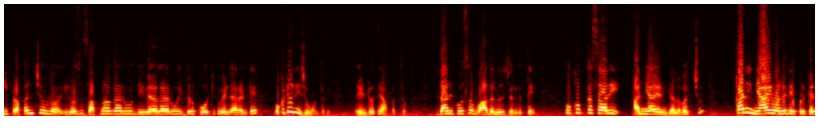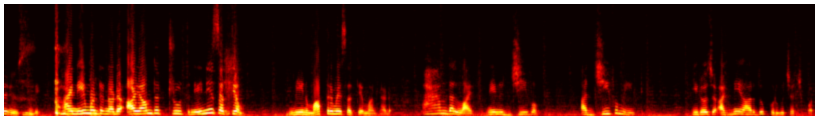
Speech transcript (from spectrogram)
ఈ ప్రపంచంలో ఈరోజు సప్న గారు దివ్య గారు ఇద్దరు కోర్టుకు వెళ్ళారంటే ఒకటే నిజం ఉంటుంది రెండోది అబద్ధం. దానికోసం వాదనలు జరిగితే ఒక్కొక్కసారి అన్యాయం గెలవచ్చు కానీ న్యాయం అనేది ఎప్పటికైనా నిలుస్తుంది. ఆయన ఏమంటున్నాడు ఐ ఆమ్ ద ట్రూత్ నేనే సత్యం. నేను మాత్రమే సత్యం అంటున్నాడు. ఐ ఆమ్ ద లైఫ్ నేను జీవం. ఆ జీవం ఏంటి? ఈరోజు అగ్ని ఆరుదు పురుగు చచ్చిపోదు.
